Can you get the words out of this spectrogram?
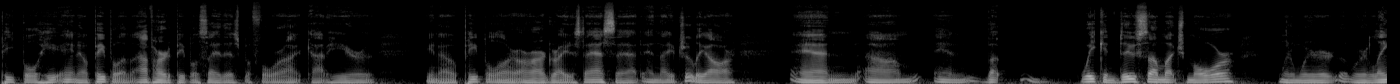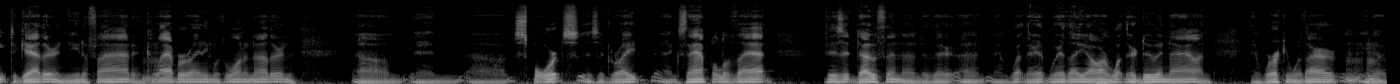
people here. You know, people. have, I've heard people say this before I got here. You know, people are, are our greatest asset, and they truly are. And um, and but we can do so much more when we're we're linked together and unified and collaborating with one another. And um, and uh, sports is a great example of that. Visit Dothan and their uh, and what they where they are and what they're doing now, and, and working with our you know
